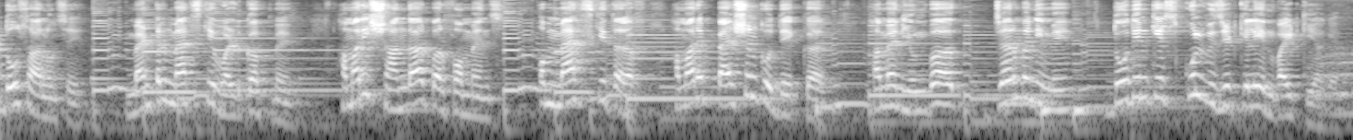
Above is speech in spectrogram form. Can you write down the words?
दो सालों से मेंटल मैथ्स के वर्ल्ड कप में हमारी शानदार परफॉर्मेंस और मैथ्स की तरफ़ हमारे पैशन को देखकर हमें न्यूनबर्ग जर्मनी में दो दिन के स्कूल विज़िट के लिए इनवाइट किया गया।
